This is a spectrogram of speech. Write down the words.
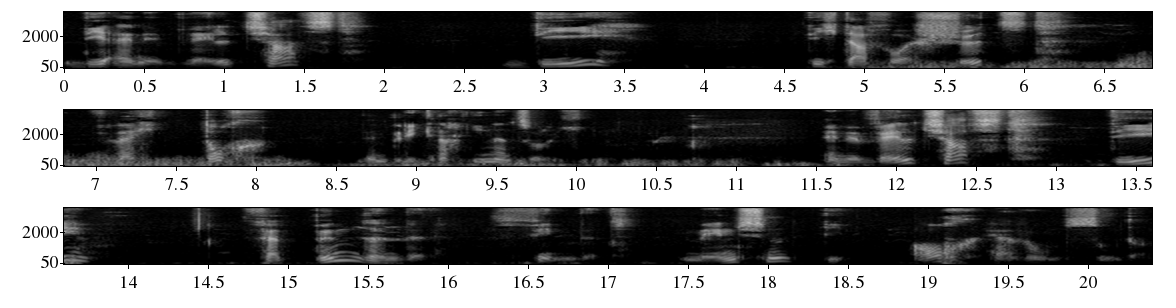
dir eine Welt schaffst, die dich davor schützt, vielleicht doch den Blick nach innen zu richten. Eine Welt schaffst, die Verbündende findet. Menschen, die auch herumsudern.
